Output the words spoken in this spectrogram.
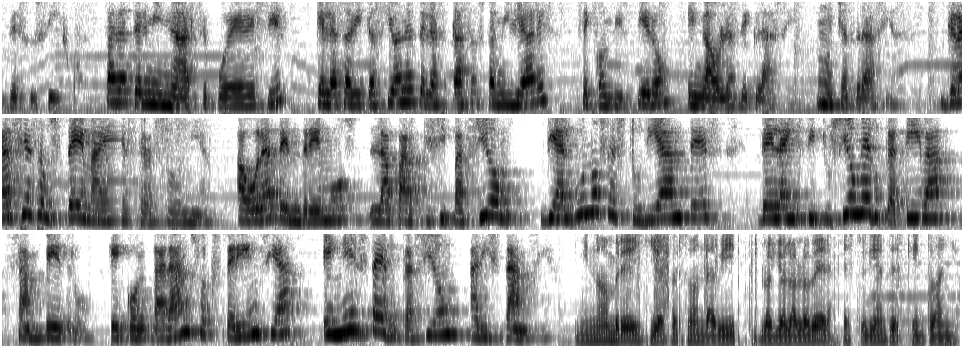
de sus hijos. Para terminar, se puede decir que las habitaciones de las casas familiares se convirtieron en aulas de clase. Muchas gracias. Gracias a usted, maestra Sonia. Ahora tendremos la participación de algunos estudiantes de la institución educativa San Pedro, que contarán su experiencia en esta educación a distancia. Mi nombre es Jefferson David Loyola Lovera, estudiante del quinto año.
